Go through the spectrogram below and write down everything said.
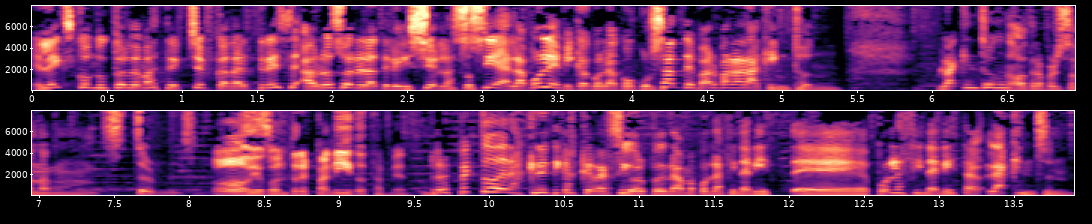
El ex conductor de Masterchef Canal 13 habló sobre la televisión, la sociedad, la polémica con la concursante Bárbara Lackington. Lackington, otra persona con. Obvio, con tres palitos también. Respecto de las críticas que recibió el programa por la finalista, eh, por la finalista Lackington,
